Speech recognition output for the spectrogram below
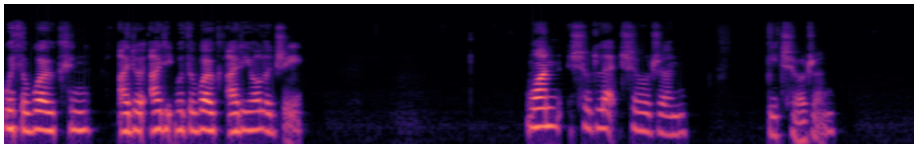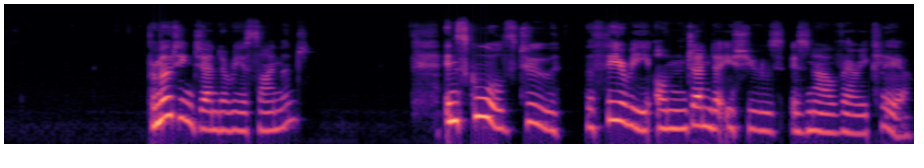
with the woken ide- with the woke ideology one should let children be children. Promoting gender reassignment. In schools, too, the theory on gender issues is now very clear.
